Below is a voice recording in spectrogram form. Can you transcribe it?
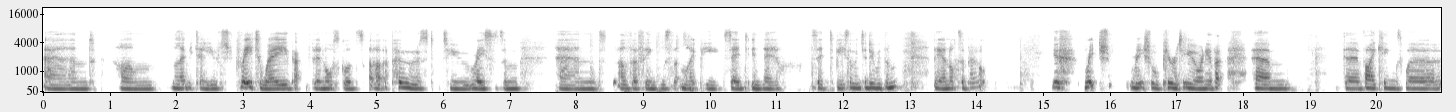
And um, let me tell you straight away that the Norse gods are opposed to racism and other things that might be said in there, said to be something to do with them. They are not about rich racial purity or any of that. Um, the Vikings were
